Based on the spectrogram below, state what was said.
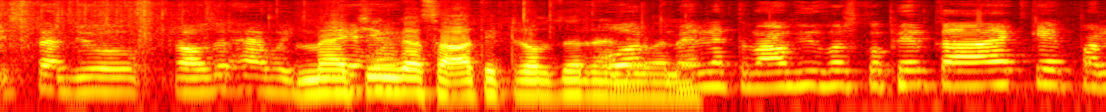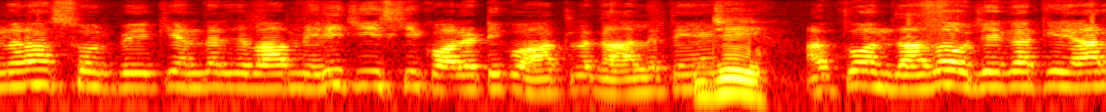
इसका जो ट्राउज़र है वो मैचिंग का साथ ही ट्राउज़र रहने और वाला है। मैंने तमाम व्यूवर्स को फिर कहा है कि पंद्रह सौ रुपए के अंदर जब आप मेरी चीज़ की क्वालिटी को हाथ लगा लेते हैं जी। आपको अंदाज़ा हो जाएगा कि यार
